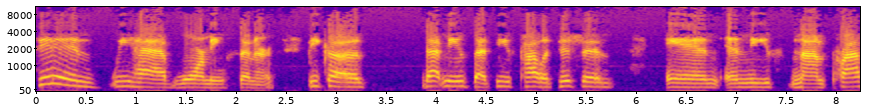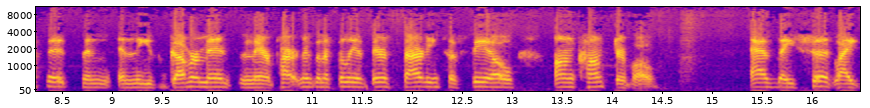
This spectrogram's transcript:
didn't we have warming centers? Because that means that these politicians and and these nonprofits and, and these governments and their partners and affiliates, they're starting to feel uncomfortable as they should. Like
